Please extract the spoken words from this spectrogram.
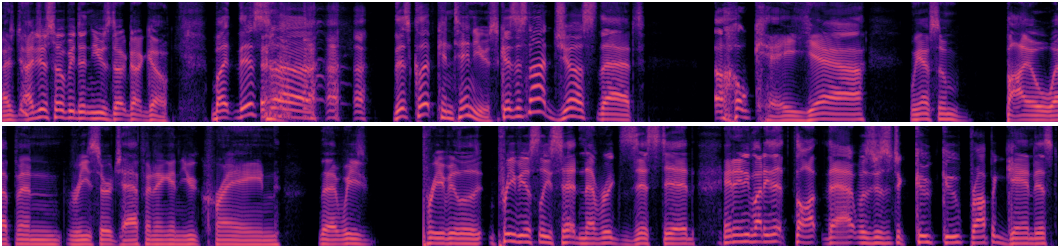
I, I just hope he didn't use DuckDuckGo. But this uh, this clip continues because it's not just that. Okay, yeah, we have some bioweapon research happening in Ukraine that we previously previously said never existed, and anybody that thought that was just a cuckoo propagandist,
